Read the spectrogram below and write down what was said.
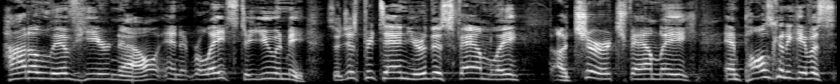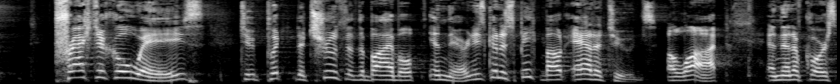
how to live here now, and it relates to you and me. So just pretend you're this family, a church family, and Paul's going to give us practical ways to put the truth of the Bible in there. And he's going to speak about attitudes a lot. And then, of course,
